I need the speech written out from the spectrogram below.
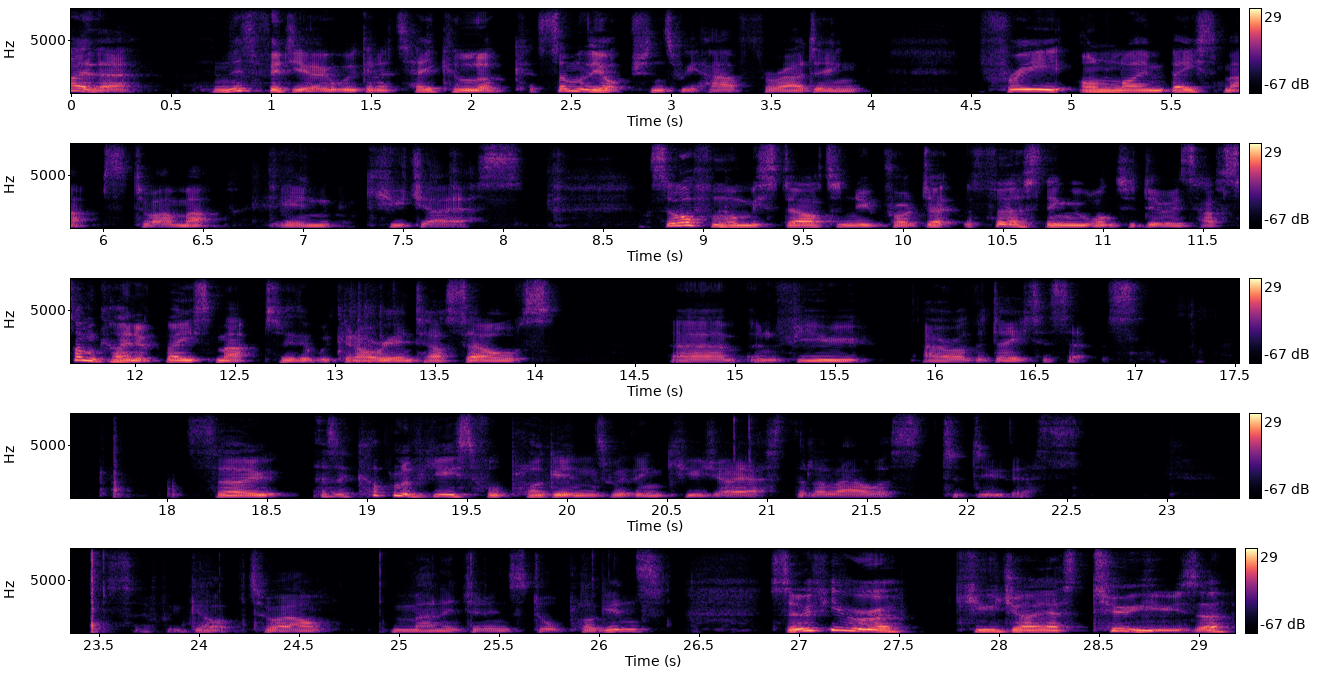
Hi there. In this video we're going to take a look at some of the options we have for adding free online base maps to our map in QGIS. So often when we start a new project the first thing we want to do is have some kind of base map so that we can orient ourselves um, and view our other data sets. So there's a couple of useful plugins within QGIS that allow us to do this. So if we go up to our manage and install plugins. So if you were a QGIS 2 user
